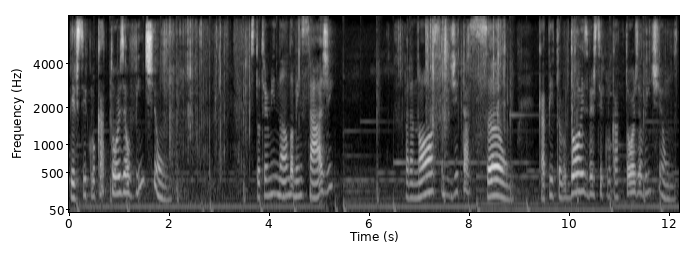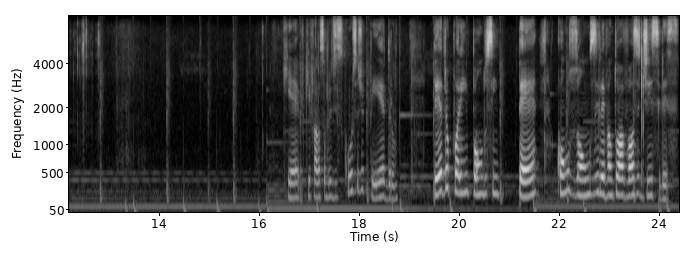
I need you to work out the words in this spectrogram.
versículo 14 ao 21. Estou terminando a mensagem para nossa meditação. Capítulo 2, versículo 14 ao 21. Que, é, que fala sobre o discurso de Pedro. Pedro, porém, pondo-se em pé com os onze, levantou a voz e disse-lhes:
